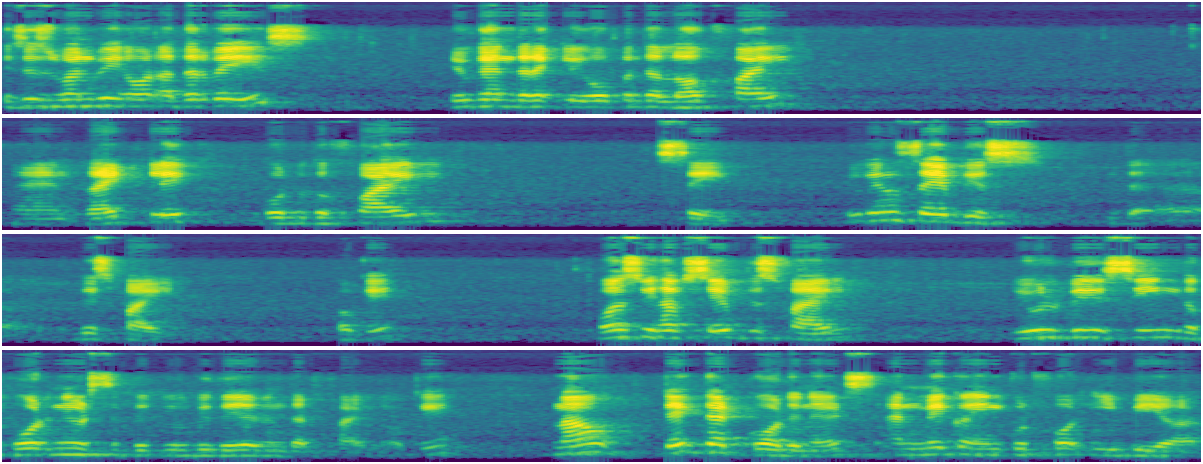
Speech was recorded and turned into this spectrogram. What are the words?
This is one way or other way is you can directly open the log file and right click, go to the file, save. You can save this, this file. Okay. Once you have saved this file, you will be seeing the coordinates that will be there in that file. Okay. Now take that coordinates and make an input for EPR.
